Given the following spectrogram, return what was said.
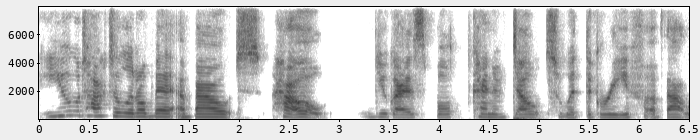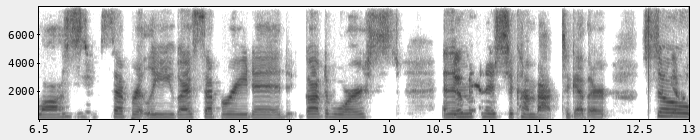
You talked a little bit about how you guys both kind of dealt with the grief of that loss mm-hmm. separately. You guys separated, got divorced, and then yep. managed to come back together. So, yeah.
